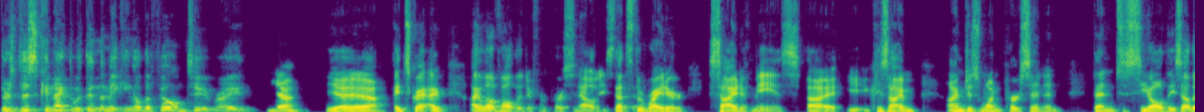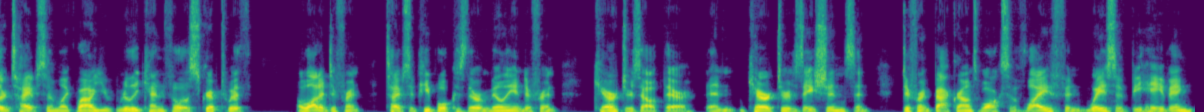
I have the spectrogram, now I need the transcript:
there's disconnect within the making of the film too, right? Yeah. Yeah, yeah. It's great. I I love all the different personalities. That's the writer side of me is uh because I'm I'm just one person and then to see all these other types, I'm like, wow, you really can fill a script with a lot of different types of people because there are a million different characters out there and characterizations and different backgrounds, walks of life and ways of behaving.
